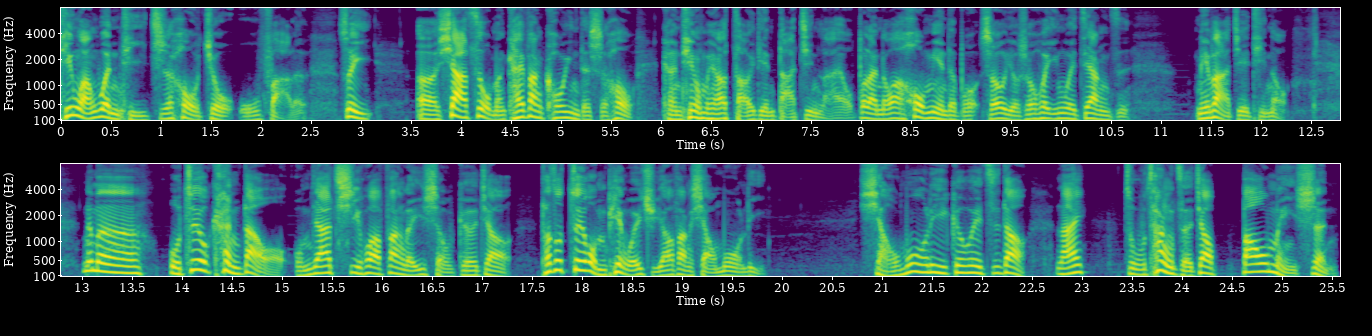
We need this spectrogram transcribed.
听完问题之后就无法了。所以呃，下次我们开放口音的时候，可能听我们要早一点打进来哦，不然的话后面的播时候有时候会因为这样子没办法接听哦。那么我最后看到哦，我们家气化放了一首歌叫。他说：“最后我们片尾曲要放小茉莉，小茉莉，各位知道？来，主唱者叫包美胜，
